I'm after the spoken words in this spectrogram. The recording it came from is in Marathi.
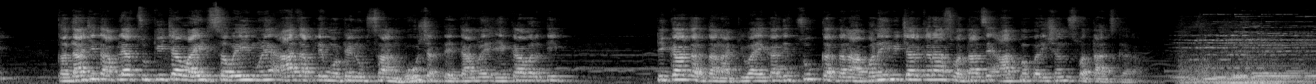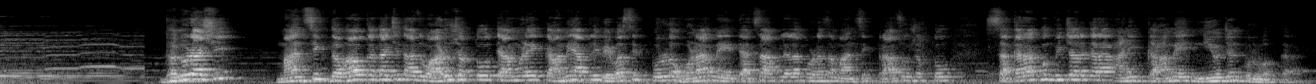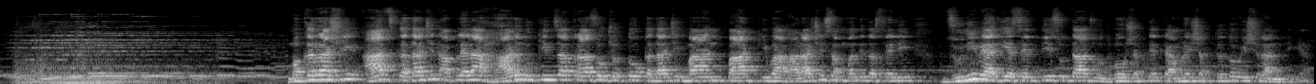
कदाचित आपल्या चुकीच्या वाईट सवयीमुळे आज आपले मोठे नुकसान होऊ शकते त्यामुळे एकावरती टीका करताना किंवा एखादी चूक करताना आपणही विचार करा स्वतःचे आत्मपरीक्षण स्वतःच करा. धनुराशी मानसिक दबाव कदाचित आज वाढू शकतो त्यामुळे कामे आपली व्यवस्थित पूर्ण होणार नाही त्याचा आपल्याला थोडासा मानसिक त्रास होऊ शकतो. सकारात्मक विचार करा आणि कामे नियोजनपूर्वक करा. मकर राशी आज कदाचित आपल्याला हाड दुखींचा त्रास होऊ शकतो कदाचित मान पाठ किंवा हाडाशी संबंधित असलेली जुनी व्याधी असेल ती सुद्धा आज उद्भवू शकते त्यामुळे शक्यतो विश्रांती घ्या.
